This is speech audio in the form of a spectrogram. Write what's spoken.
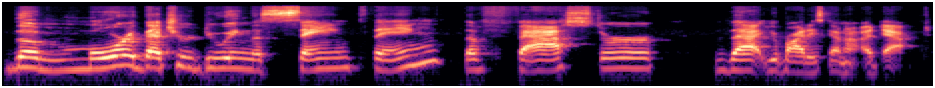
the more that you're doing the same thing, the faster that your body's going to adapt.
